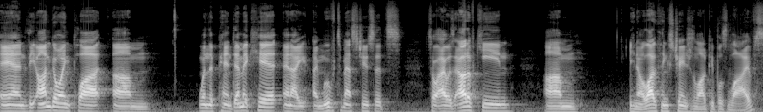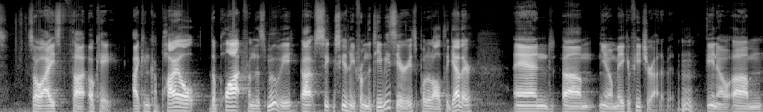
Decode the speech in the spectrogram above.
And the ongoing plot, um, when the pandemic hit and I, I moved to Massachusetts, so I was out of Keene. Um, you know, a lot of things changed in a lot of people's lives. So I thought, okay, I can compile the plot from this movie, uh, excuse me, from the TV series, put it all together, and um, you know, make a feature out of it. You know, um,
